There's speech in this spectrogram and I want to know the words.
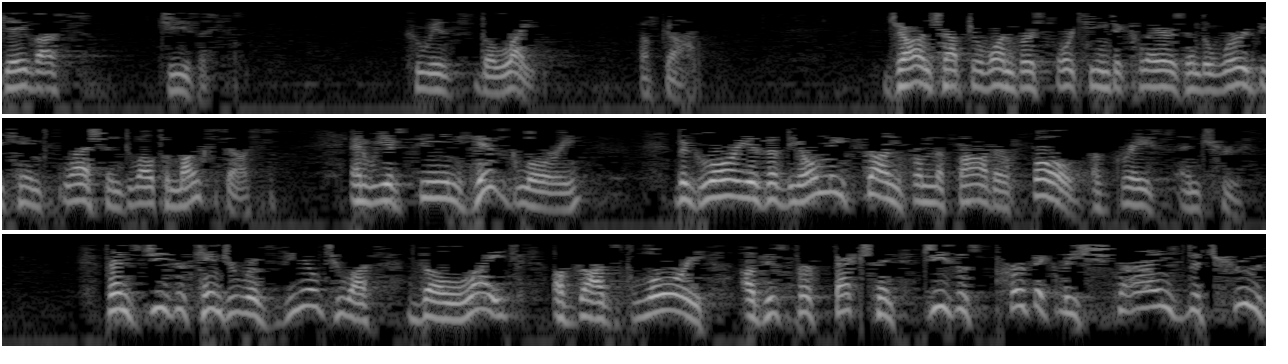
gave us Jesus, who is the light of God. John chapter 1 verse 14 declares, And the Word became flesh and dwelt amongst us and we have seen his glory. The glory is of the only Son from the Father, full of grace and truth. Friends, Jesus came to reveal to us the light of God's glory, of His perfection. Jesus perfectly shines the truth,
